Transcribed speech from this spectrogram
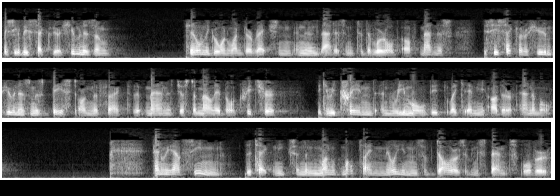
basically secular humanism can only go in one direction, and that is into the world of madness. You see, secular humanism is based on the fact that man is just a malleable creature. He can be trained and remolded like any other animal. And we have seen the techniques and the multi millions of dollars have been spent over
